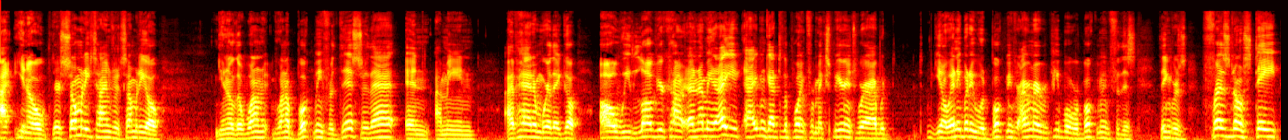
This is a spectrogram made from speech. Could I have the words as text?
i you know there's so many times when somebody go you know, they want want to book me for this or that, and I mean, I've had them where they go, "Oh, we love your comedy," and I mean, I I even got to the point from experience where I would, you know, anybody would book me. For, I remember people were booking me for this thing was Fresno State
